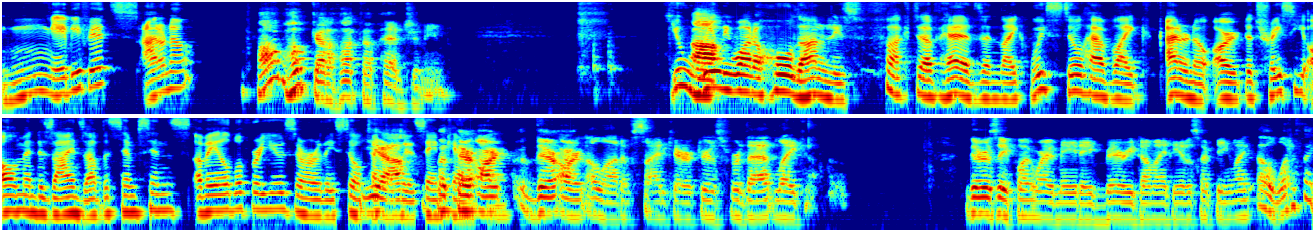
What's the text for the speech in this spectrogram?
Mm, maybe fits. I don't know. Bob Hope got a fucked up head, Janine. You Uh, really want to hold on to these fucked up heads, and like we still have like I don't know, are the Tracey Ullman designs of The Simpsons available for use, or are they still technically Yeah, the same but character? there aren't there aren't a lot of side characters for that. Like, there is a point where I made a very dumb idea to start being like, "Oh, what if I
